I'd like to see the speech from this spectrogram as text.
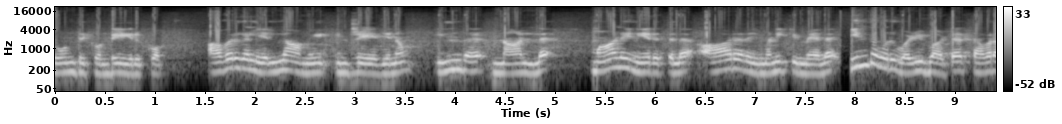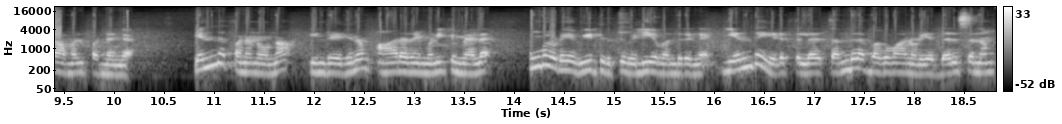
தோன்றி கொண்டே இருக்கும். அவர்கள் எல்லாமே இன்றைய தினம் இந்த நாள்ல மாலை நேரத்துல ஆறரை மணிக்கு மேல இந்த ஒரு வழிபாட்டை தவறாமல் பண்ணுங்க. என்ன பண்ணணும்னா இன்றைய தினம் ஆறரை மணிக்கு மேல உங்களுடைய வீட்டிற்கு வெளியே வந்துடுங்க எந்த இடத்துல சந்திர பகவானுடைய தரிசனம்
